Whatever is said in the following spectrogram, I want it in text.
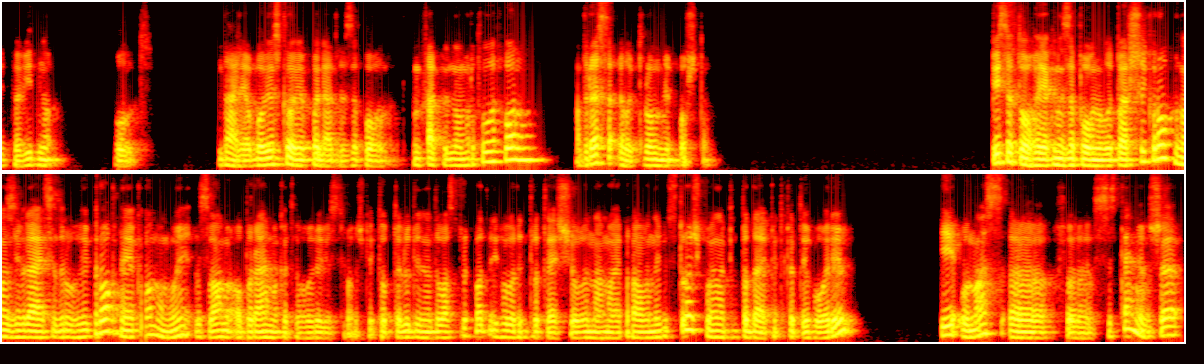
відповідно, вулицю. Далі обов'язкові поля для заповнення. Контактний номер телефону, адреса електронної пошти. Після того, як ми заповнили перший крок, у нас з'являється другий крок, на якому ми з вами обираємо категорію відстрочки. Тобто людина до вас приходить і говорить про те, що вона має право на відстрочку, вона підпадає під категорію, і у нас е, в системі вже е,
